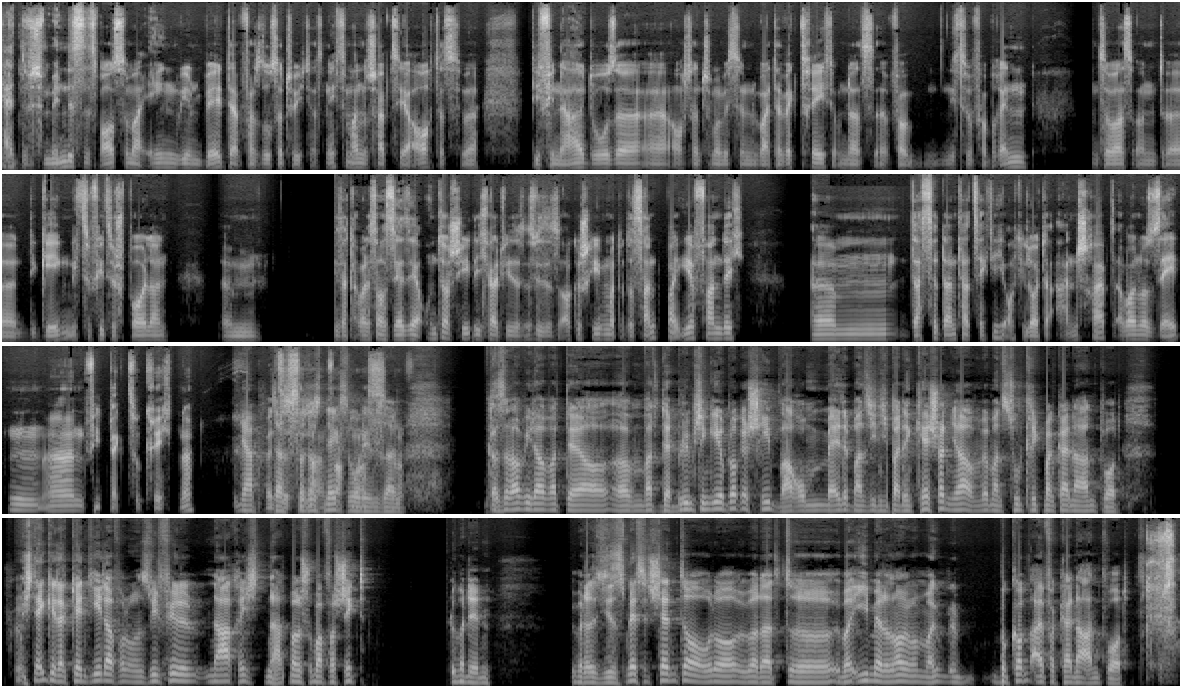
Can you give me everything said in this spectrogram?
Ja, mindestens brauchst du mal irgendwie ein Bild, da versuchst du natürlich das nächste Mal, das schreibt sie ja auch, dass wir die Finaldose äh, auch dann schon mal ein bisschen weiter wegträgt, um das äh, nicht zu verbrennen und sowas und äh, die Gegend nicht zu viel zu spoilern. Ähm, wie gesagt, aber das ist auch sehr, sehr unterschiedlich halt, wie das ist, wie sie es auch geschrieben hat. Interessant bei ihr fand ich, ähm, dass sie dann tatsächlich auch die Leute anschreibt, aber nur selten äh, ein Feedback zu kriegt, ne? Ja, Wenn das wird das nächste Problem sein. ne? Das war wieder, was der, ähm, was der Blümchen-Geoblogger schrieb. Warum meldet man sich nicht bei den Cachern? Ja, und wenn man es tut, kriegt man keine Antwort. Ich denke, das kennt jeder von uns. Wie viele Nachrichten hat man schon mal verschickt über den, über das, dieses Message Center oder über das, äh, über E-Mail oder so, man bekommt einfach keine Antwort.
